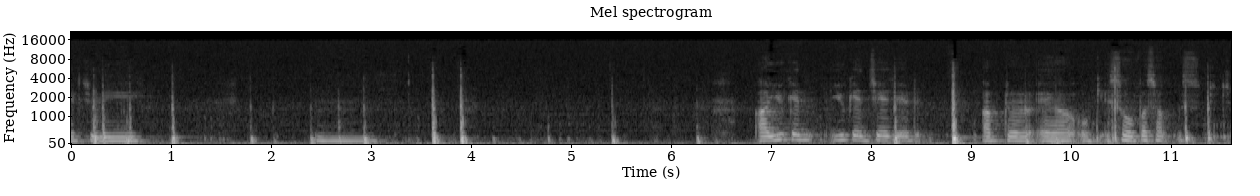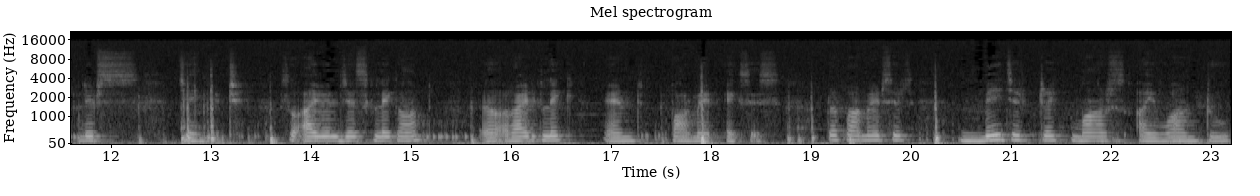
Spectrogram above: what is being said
actually um, uh, you can you can change it after uh, okay. So first of, let's change it. So I will just click on uh, right click and format axis after format sets major track marks I want to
